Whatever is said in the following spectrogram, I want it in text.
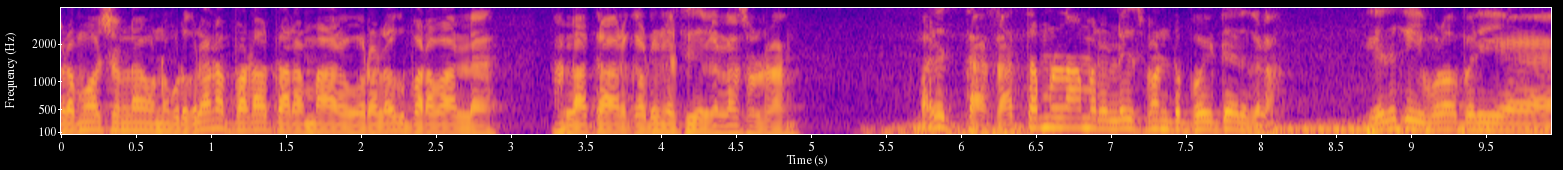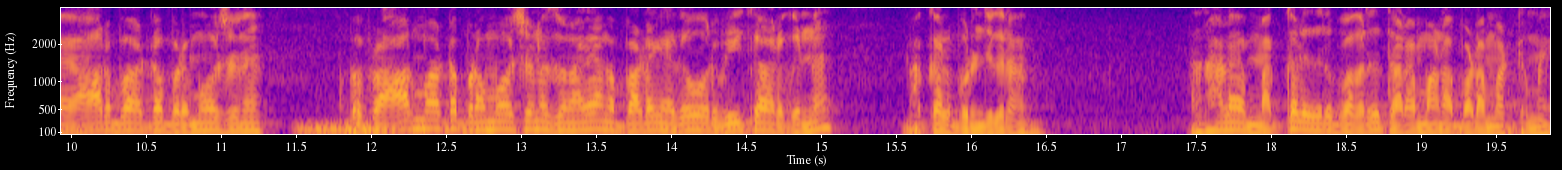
ப்ரமோஷன்லாம் ஒன்றும் கொடுக்கல. ஆனால் படம் தரமாக ஓரளவுக்கு பரவாயில்ல. நல்லா தான் இருக்குது அப்படின்னு ரசிகர்கள்லாம் சொல்கிறாங்க இது மாதிரி த சத்தம் இல்லாமல் ரிலீஸ் பண்ணிட்டு போயிட்டே இருக்கலாம். எதுக்கு இவ்வளோ பெரிய ஆர்ப்பாட்டம் ப்ரமோஷனு அப்போ ஆர்ப்பாட்டம் ப்ரமோஷன்னு சொன்னாலே அங்கே படம் ஏதோ ஒரு வீக்காக இருக்குன்னு மக்கள் புரிஞ்சுக்கிறாங்க. அதனால் மக்கள் எதிர்பார்க்குறது தரமான படம் மட்டுமே.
